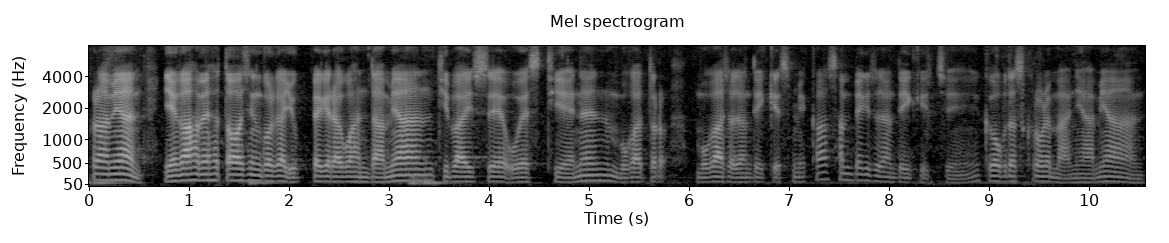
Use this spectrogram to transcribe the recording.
그러면 얘가 하면서 떨어지는 거리가 600이라고 한다면 디바이스의 OST에는 뭐가 떨어 뭐가 저장돼 있겠습니까? 300이 저장돼 있겠지. 그거보다 스크롤을 많이 하면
